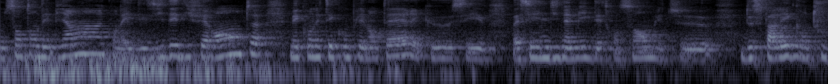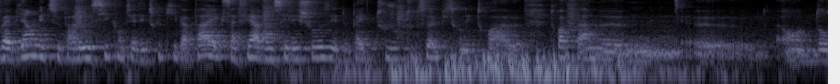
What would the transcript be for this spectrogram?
on, s'entendait bien, qu'on avait des idées différentes, mais qu'on était complémentaires et que c'est c'est une dynamique d'être ensemble et de, de, se parler quand tout va bien, mais de se parler aussi quand il y a des trucs qui ne vont pas et que ça fait avancer les choses et de ne pas être toujours toute seule puisqu'on est trois, euh, trois femmes. dans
